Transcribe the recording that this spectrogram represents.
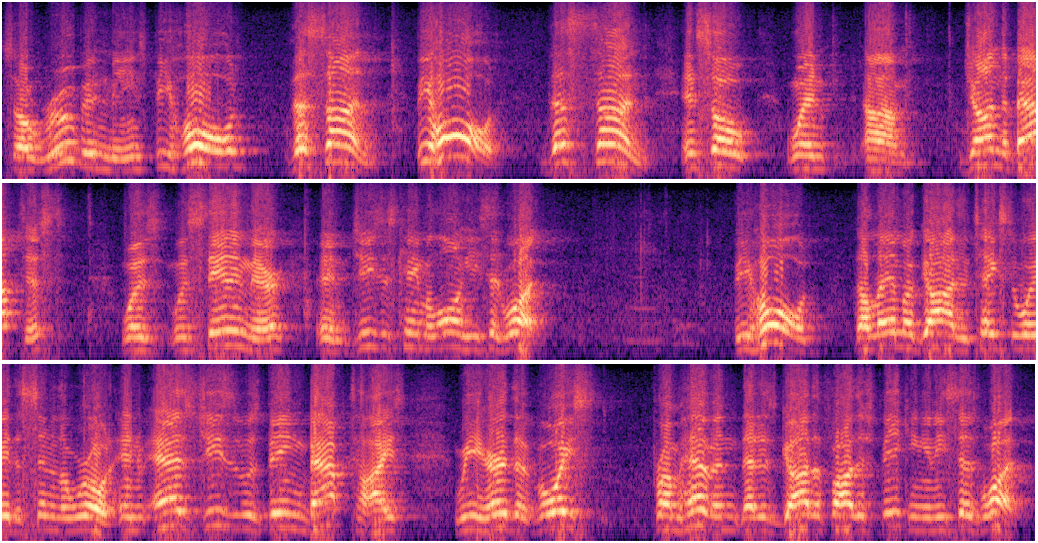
So Reuben means behold the son. Behold the son. And so when um, John the Baptist was, was standing there and Jesus came along, he said what? Behold the Lamb of God who takes away the sin of the world. And as Jesus was being baptized, we heard the voice from heaven that is God the Father speaking, and he says what?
